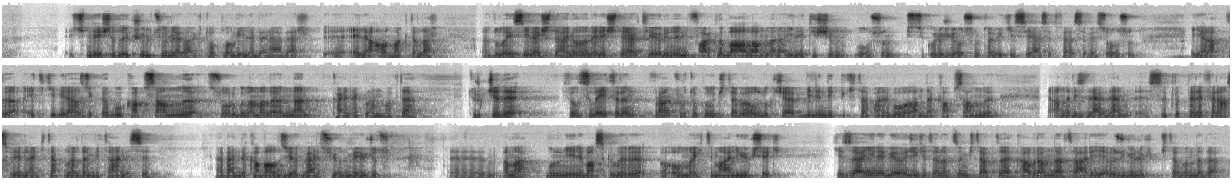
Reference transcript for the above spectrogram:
içinde yaşadığı kültürle belki toplamıyla beraber e, ele almaktalar. E, dolayısıyla işte hani onun eleştirel teorinin farklı bağlamlara, iletişim olsun, psikoloji olsun, tabii ki siyaset felsefesi olsun yarattığı etki birazcık da bu kapsamlı sorgulamalarından kaynaklanmakta. Türkçe'de Phil Slater'ın Frankfurt Okulu kitabı oldukça bilindik bir kitap. Hani bu alanda kapsamlı analizlerden e, sıklıkla referans verilen kitaplardan bir tanesi. Bende kabalcı versiyonu mevcut. Ee, ama bunun yeni baskıları olma ihtimali yüksek. Keza yine bir önceki tanıttığım kitapta Kavramlar Tarihi Özgürlük kitabında da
